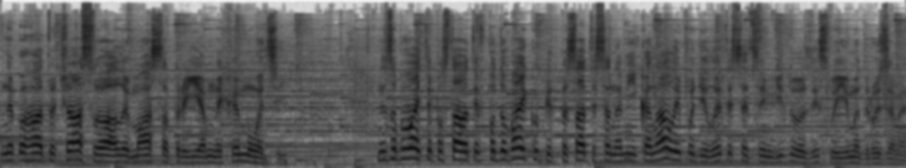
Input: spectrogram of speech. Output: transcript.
Небагато часу, але маса приємних емоцій. Не забувайте поставити вподобайку, підписатися на мій канал і поділитися цим відео зі своїми друзями.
